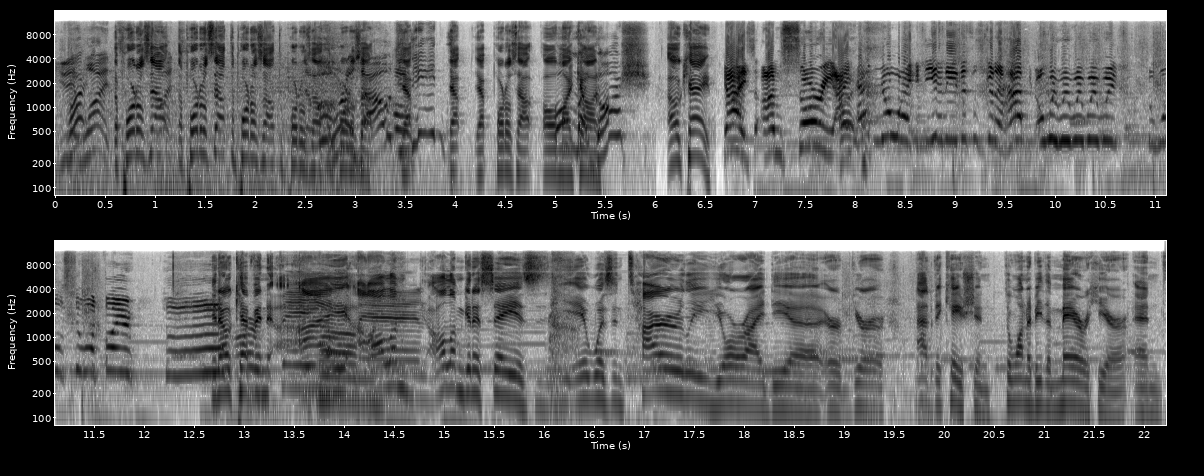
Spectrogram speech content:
You did What? what? The portal's out. The portal's out. The portal's out. The portal's The out. The portal's portal's out. out? Yep. Did? Yep. Yep. Portal's out. Oh, Oh my god. gosh. Okay. Guys, I'm sorry. I had no idea any of this was gonna happen. Oh wait, wait, wait, wait, wait. The wall's still on fire. You know, Kevin, base, I all. Oh, I'm all I'm gonna say is it was entirely your idea or your advocation to want to be the mayor here, and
